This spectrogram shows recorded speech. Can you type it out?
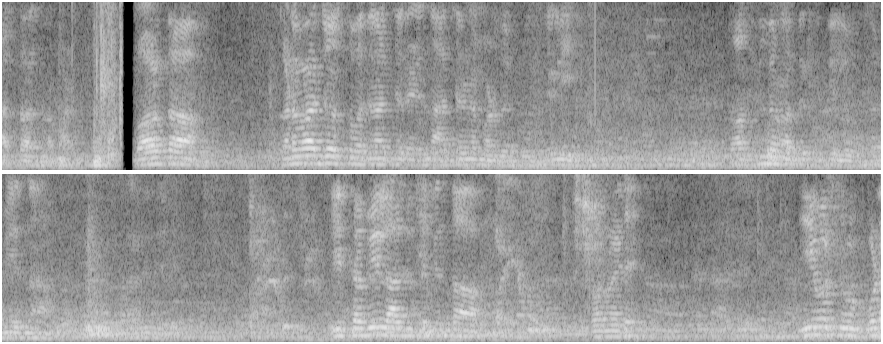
ಹಸ್ತಾಂತರ ಮಾಡಿ ಭಾರತ ಗಣರಾಜ್ಯೋತ್ಸವ ದಿನಾಚರಣೆಯನ್ನು ಆಚರಣೆ ಮಾಡಬೇಕು ಅಂತೇಳಿ ತಹಸೀಲ್ದಾರ್ ಅಧ್ಯಕ್ಷತೆಯಲ್ಲಿ ಸಭೆಯನ್ನು ಕರೆದಿದ್ದೇವೆ ಈ ಸಭೆಯಲ್ಲಿ ಆಗಿರ್ತಕ್ಕಂಥ ಈ ವರ್ಷವೂ ಕೂಡ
